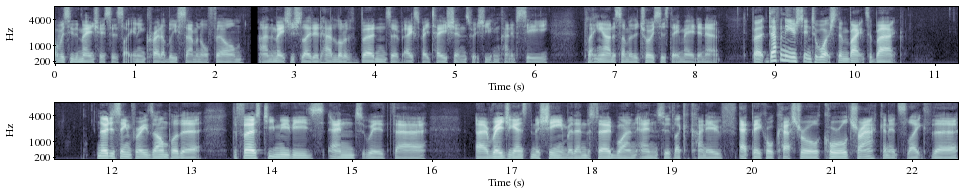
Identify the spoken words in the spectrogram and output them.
obviously, The Matrix is like an incredibly seminal film, and The Matrix Reloaded had a lot of burdens of expectations, which you can kind of see playing out of some of the choices they made in it. But definitely interesting to watch them back to back. Noticing, for example, that the first two movies end with uh, uh, Rage Against the Machine, but then the third one ends with like a kind of epic orchestral choral track, and it's like the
